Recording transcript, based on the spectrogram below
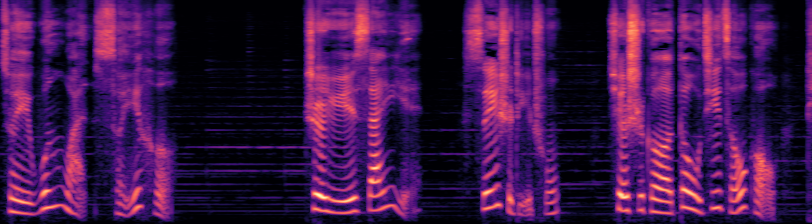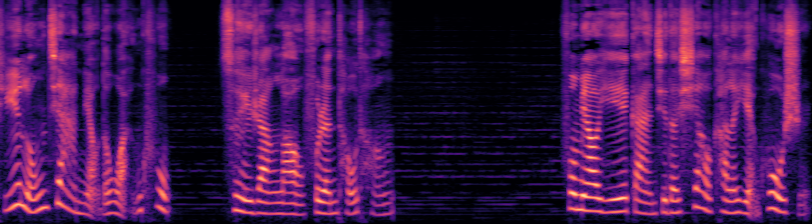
最温婉随和。至于三爷，虽是嫡出，却是个斗鸡走狗、提笼架鸟的纨绔，最让老夫人头疼。傅妙仪感激地笑看了眼顾氏，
